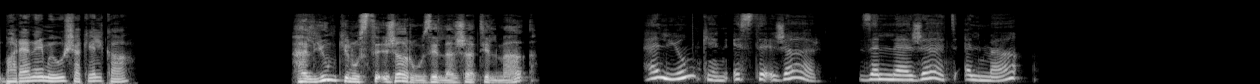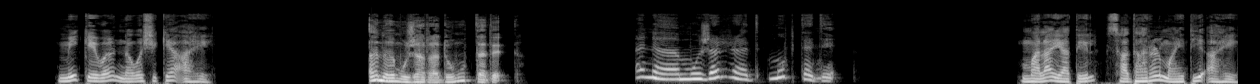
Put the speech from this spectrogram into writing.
भाड्याने मिळू शकेल का هل يمكن استئجار زلاجات الماء؟ هل يمكن استئجار زلاجات الماء؟ मी केवळ नवशिक्या आहे أنا مجرد مبتدئ أنا مجرد مبتدئ मला यातील साधारण माहिती आहे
